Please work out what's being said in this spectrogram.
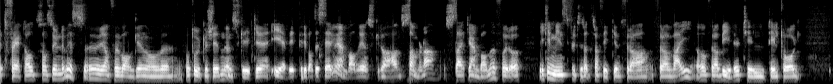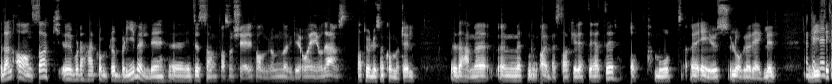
et flertall sannsynligvis, eh, jf. valget nå for to uker siden, ønsker ikke evig privatisering av jernbane. Vi ønsker å ha en samla, sterk jernbane for å ikke minst flytte trafikken fra, fra vei og fra biler til, til, tog. Men Det er en annen sak eh, hvor det her kommer til å bli veldig uh, interessant hva som skjer i forholdet mellom Norge og EU. og Det er jo naturligvis som kommer til det her med, med arbeidstakerrettigheter opp mot EUs e lover og regler. Okay, vi, fikk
